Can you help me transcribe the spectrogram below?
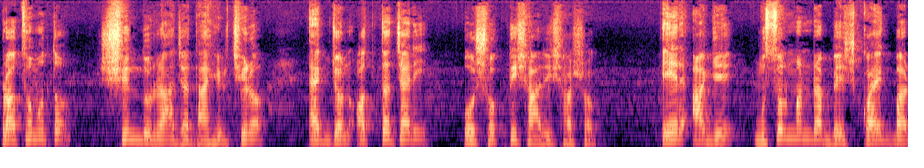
প্রথমত, সিন্ধুর রাজা দাহির ছিল একজন অত্যাচারী ও শক্তিশালী শাসক। এর আগে মুসলমানরা বেশ কয়েকবার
